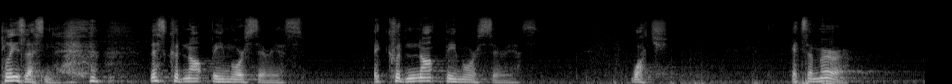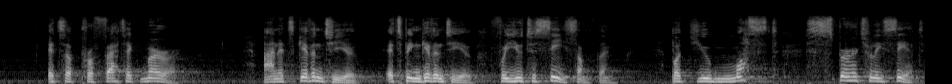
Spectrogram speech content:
Please listen. this could not be more serious. It could not be more serious. Watch. It's a mirror. It's a prophetic mirror. And it's given to you. It's been given to you for you to see something. But you must spiritually see it.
